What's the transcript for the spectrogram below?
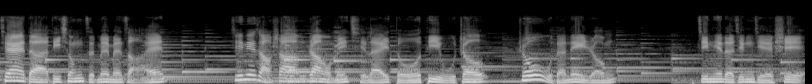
亲爱的弟兄姊妹们，早安！今天早上，让我们一起来读第五周周五的内容。今天的经节是《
